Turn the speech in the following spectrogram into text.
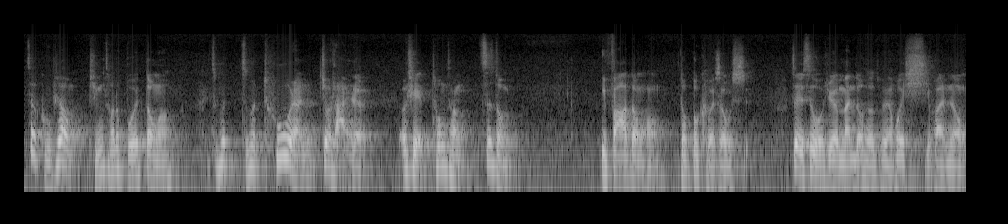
这股票平常都不会动哦，怎么怎么突然就来了？而且通常这种一发动哦都不可收拾。这也是我觉得蛮多投资人会喜欢那种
